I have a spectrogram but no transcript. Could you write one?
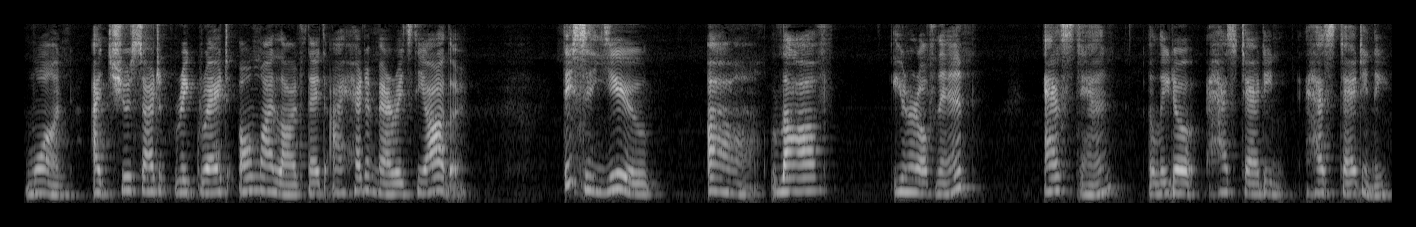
one I choose, I'd regret all my life that I hadn't married the other. Didn't you, uh, love either of them? asked Anne, a little hesitating, hesitatingly.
